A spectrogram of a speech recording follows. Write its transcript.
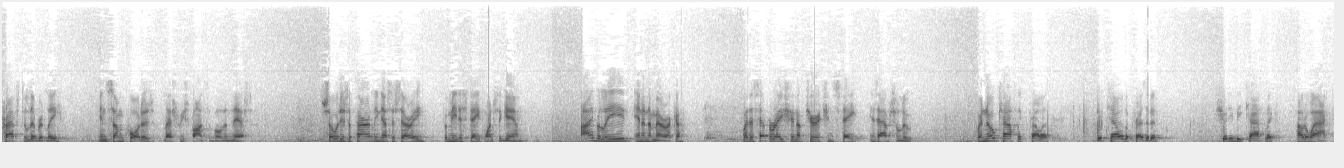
perhaps deliberately, in some quarters less responsible than this. So it is apparently necessary for me to state once again, I believe in an America where the separation of church and state is absolute, where no Catholic prelate would tell the president, should he be Catholic, how to act,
